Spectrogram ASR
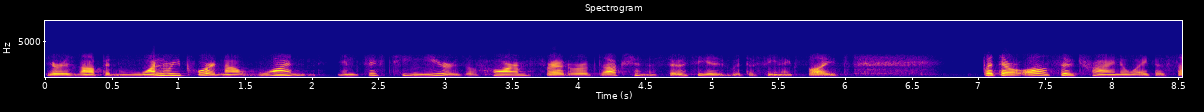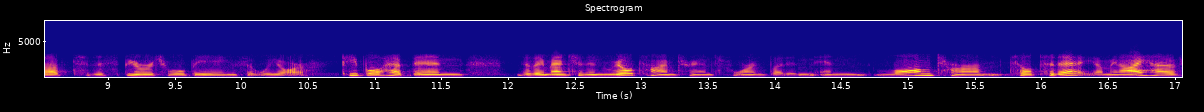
there has not been one report, not one, in 15 years of harm, threat, or abduction associated with the Phoenix Lights. but they're also trying to wake us up to the spiritual beings that we are. People have been, as I mentioned, in real time transformed, but in, in long term till today. I mean, I have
